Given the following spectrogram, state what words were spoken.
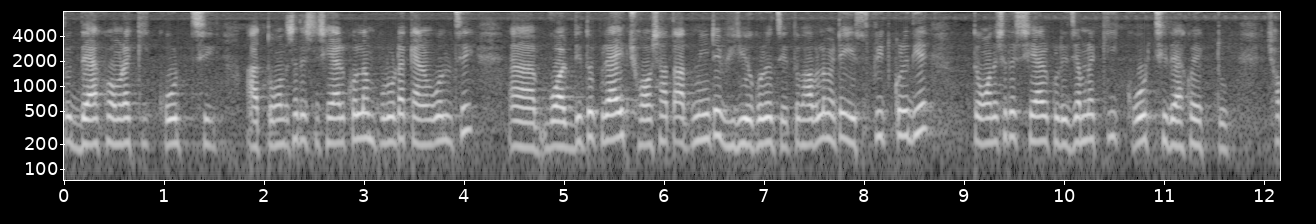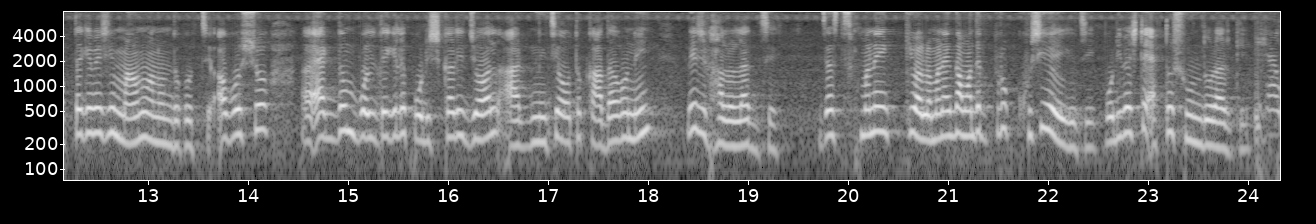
তো দেখো আমরা কি করছি। আর তোমাদের সাথে শেয়ার করলাম পুরোটা কেন বলছি? বড়দি তো প্রায় ছ সাত আট মিনিটে ভিডিও করেছে। তো ভাবলাম এটা স্পিড করে দিয়ে তোমাদের সাথে শেয়ার করি যে আমরা কি করছি দেখো একটু। সব থেকে বেশি মানু আনন্দ করছে। অবশ্য একদম বলতে গেলে পরিষ্কারই জল আর নিচে অত কাদাও নেই। বেশ ভালো লাগছে। জাস্ট মানে কি বলব মানে একদম আমাদের পুরো খুশি হয়ে গেছি। পরিবেশটা এত সুন্দর আর কি। হ্যাঁ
